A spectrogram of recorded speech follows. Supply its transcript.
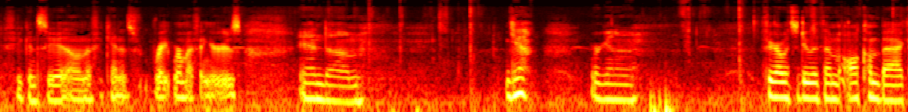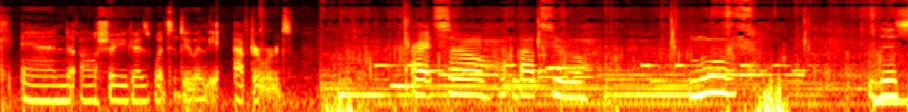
if you can see it. I don't know if you can. It's right where my finger is. And, um, yeah, we're gonna figure out what to do with him. I'll come back and I'll show you guys what to do in the afterwards. All right, so I'm about to move this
